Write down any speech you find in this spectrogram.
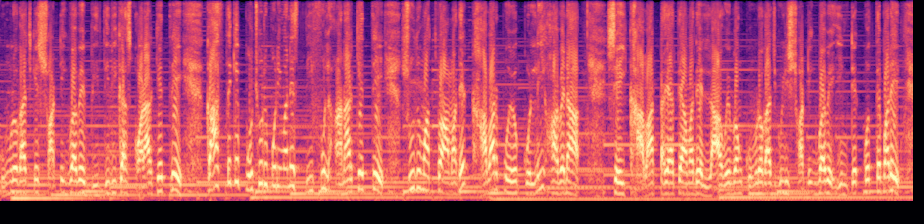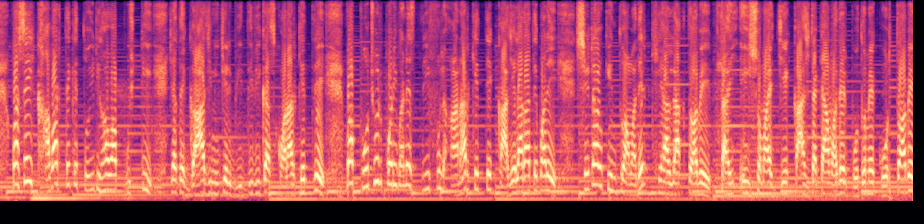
কুমড়ো গাছকে সঠিকভাবে বৃদ্ধি বিকাশ করার ক্ষেত্রে, গাছ থেকে প্রচুর পরিমাণে স্ত্রী ফুল আনার ক্ষেত্রে শুধুমাত্র আমাদের খাবার প্রয়োগ করলেই হবে না। সেই খাবারটা যাতে আমাদের লাউ এবং কুমড়ো গাছগুলি সঠিকভাবে ইনটেক করতে পারে বা সেই খাবার থেকে তৈরি হওয়া পুষ্টি যাতে গাছ নিজের বৃদ্ধি বিকাশ করার ক্ষেত্রে বা প্রচুর পরিমাণে স্ত্রী ফুল আনার ক্ষেত্রে কাজে লাগাতে পারে, সেটাও কিন্তু আমাদের খেয়াল রাখতে হবে। তাই এই সময় যে কাজটাকে আমাদের প্রথমে করতে হবে।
